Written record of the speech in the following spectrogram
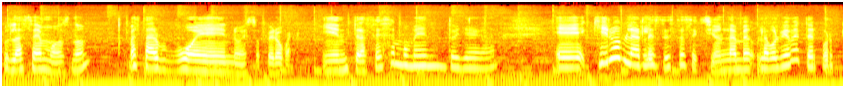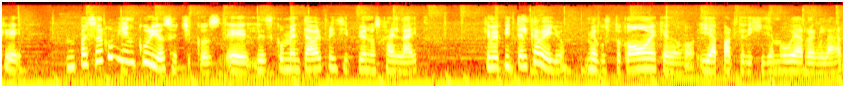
Pues la hacemos, ¿no? Va a estar bueno eso, pero bueno, mientras ese momento llega, eh, quiero hablarles de esta sección. La, volví a meter porque me pasó algo bien curioso, chicos. Eh, les comentaba al principio en los highlights que me pinté el cabello, me gustó cómo me quedó y aparte dije, ya me voy a arreglar.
